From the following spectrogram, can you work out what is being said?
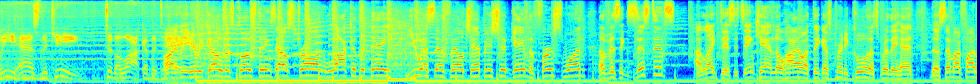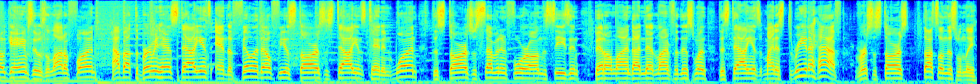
Lee has the key to the lock of the day. All right, Lee, here we go. Let's close things out strong. Lock of the day, USFL championship game, the first one of its existence. I like this. It's in Canton, Ohio. I think that's pretty cool. That's where they had the semifinal games. It was a lot of fun. How about the Birmingham Stallions and the Philadelphia Stars? The Stallions 10 and 1. The Stars are 7 and 4 on the season. BetOnline.net line for this one. The Stallions minus three and a half versus Stars. Thoughts on this one, Lee?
